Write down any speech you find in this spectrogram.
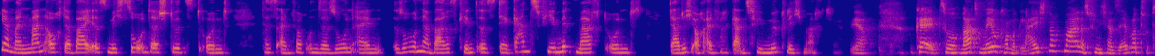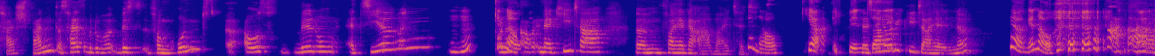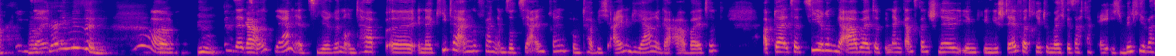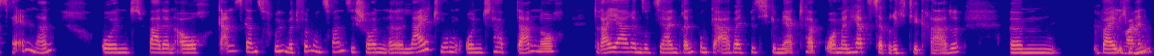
ja, mein Mann auch dabei ist, mich so unterstützt und dass einfach unser Sohn ein so wunderbares Kind ist, der ganz viel mitmacht und dadurch auch einfach ganz viel möglich macht. Ja, okay, zu Bartomeo kommen wir gleich nochmal. Das finde ich ja selber total spannend. Das heißt aber, du bist vom Grundausbildung Erzieherin mhm, genau. und hast auch in der Kita ähm, vorher gearbeitet. Genau. Ja, ich bin das seit... sind die Kita-Helden, ne? Ja, genau. ja, seit, ja irgendwie Sinn. Ja, ähm, ich bin seit ja. zwölf Jahren Erzieherin und habe äh, in der Kita angefangen. Im sozialen Brennpunkt habe ich einige Jahre gearbeitet. Habe da als Erzieherin gearbeitet, bin dann ganz, ganz schnell irgendwie in die Stellvertretung, weil ich gesagt habe, ey, ich will hier was verändern. Und war dann auch ganz, ganz früh mit 25 schon äh, Leitung und habe dann noch drei Jahre im sozialen Brennpunkt gearbeitet, bis ich gemerkt habe, oh, mein Herz zerbricht hier gerade. Ähm, weil ich meine.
